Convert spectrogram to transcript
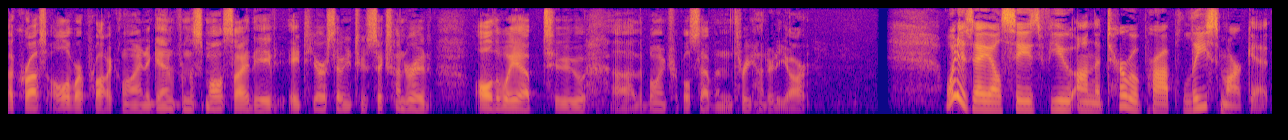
across all of our product line. Again, from the small side, the ATR 72-600 all the way up to uh, the Boeing 777-300ER. What is ALC's view on the turboprop lease market,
